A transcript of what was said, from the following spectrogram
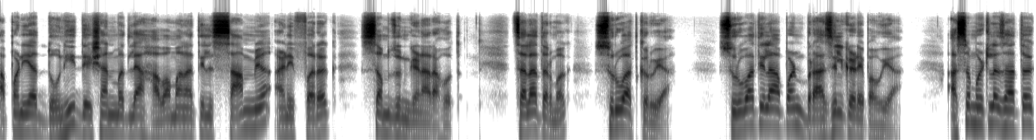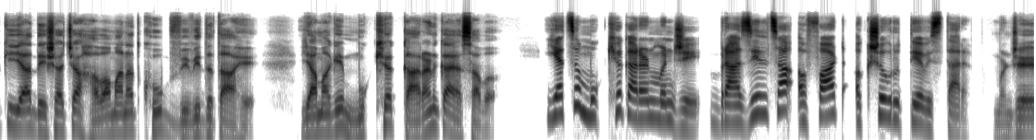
आपण या दोन्ही देशांमधल्या हवामानातील साम्य आणि फरक समजून घेणार आहोत. चला तर मग सुरुवात करूया. सुरुवातीला आपण ब्राझीलकडे पाहूया. असं म्हटलं जातं की या देशाच्या हवामानात खूप विविधता आहे. यामागे मुख्य कारण काय असावं? याचं मुख्य कारण म्हणजे ब्राझीलचा अफाट अक्षवृत्तीय विस्तार. म्हणजे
